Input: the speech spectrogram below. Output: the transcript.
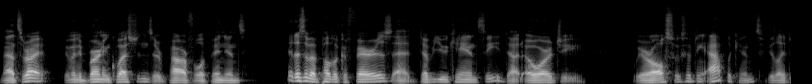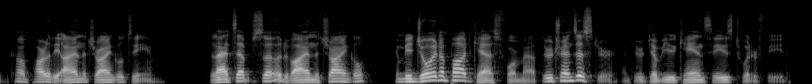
That's right. If you have any burning questions or powerful opinions, hit us up at publicaffairs at wknc.org. We are also accepting applicants if you'd like to become a part of the Eye on the Triangle team. Tonight's episode of Eye on the Triangle can be enjoyed in a podcast format through Transistor and through WKNC's Twitter feed.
